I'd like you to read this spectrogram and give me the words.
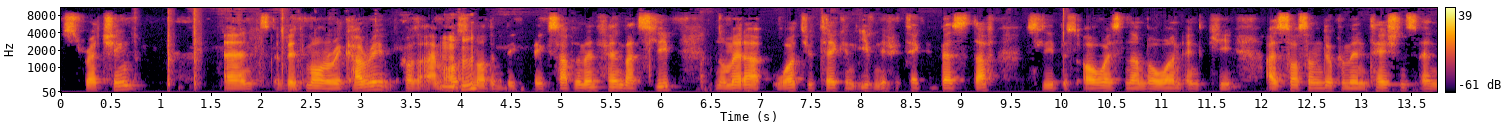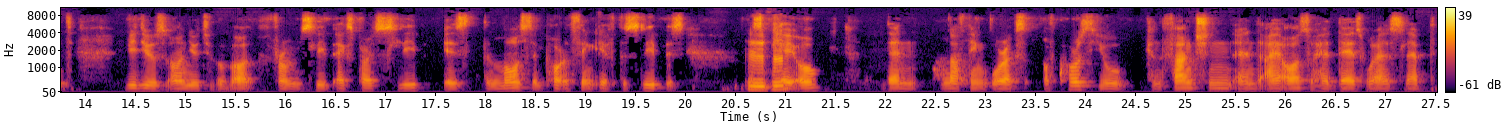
stretching and a bit more recovery because I'm mm-hmm. also not a big big supplement fan. But sleep, no matter what you take, and even if you take the best stuff, sleep is always number one and key. I saw some documentations and videos on YouTube about from sleep experts. Sleep is the most important thing. If the sleep is is mm-hmm. KO, then nothing works. Of course, you can function, and I also had days where I slept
